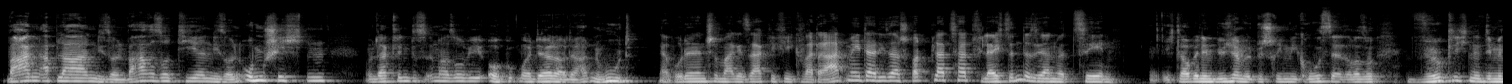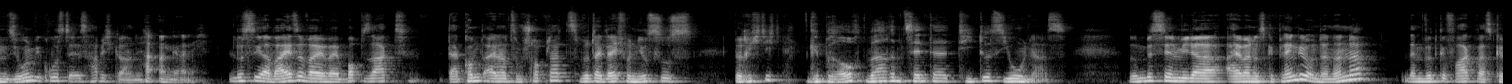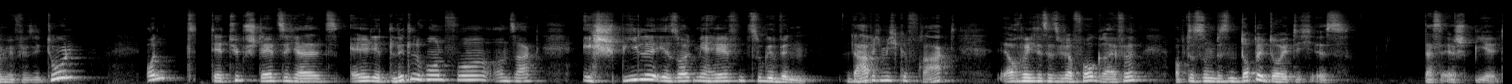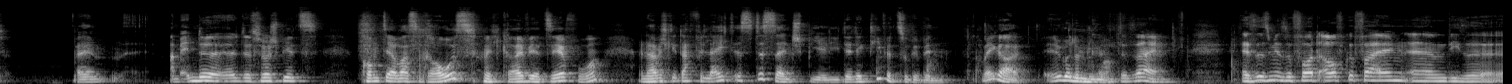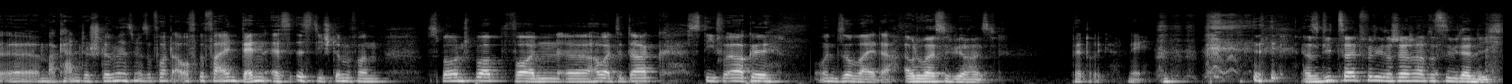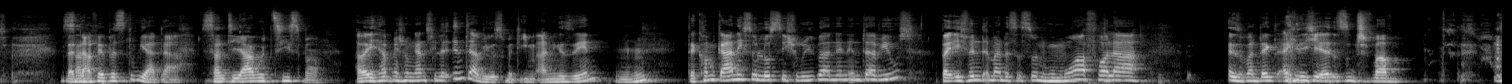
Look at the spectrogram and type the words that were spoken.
Wagen abladen, die sollen Ware sortieren, die sollen umschichten. Und da klingt es immer so wie, oh, guck mal, der da, der hat einen Hut. da wurde denn schon mal gesagt, wie viel Quadratmeter dieser Schrottplatz hat? Vielleicht sind es ja nur zehn. Ich glaube, in den Büchern wird beschrieben, wie groß der ist, aber so wirklich eine Dimension, wie groß der ist, habe ich gar nicht. Hat man gar nicht. Lustigerweise, weil, weil Bob sagt, da kommt einer zum Schrottplatz, wird er gleich von Justus berichtigt. Gebrauchtwarencenter Titus Jonas. So ein bisschen wieder albernes Geplänkel untereinander. Dann wird gefragt, was können wir für sie tun? Und der Typ stellt sich als Elliot Littlehorn vor und sagt, ich spiele, ihr sollt mir helfen zu gewinnen. Da Ja. habe ich mich gefragt, auch wenn ich das jetzt wieder vorgreife, ob das so ein bisschen doppeldeutig ist, dass er spielt. Weil am Ende äh, des Hörspiels kommt ja was raus. Ich greife jetzt sehr vor. Und da habe ich gedacht, vielleicht ist das sein Spiel, die Detektive zu gewinnen. Aber egal, übernimm du mal. Könnte sein. Es ist mir sofort aufgefallen, ähm, diese äh, markante Stimme ist mir sofort aufgefallen, denn es ist die Stimme von SpongeBob, von äh, Howard the Duck, Steve Urkel und so weiter. Aber du weißt nicht, wie er heißt. Patrick, nee. Also die Zeit für die Recherche hattest du wieder nicht. Na, dafür bist du ja da. Santiago Ziesma. Aber ich habe mir schon ganz viele Interviews mit ihm angesehen. Der kommt gar nicht so lustig rüber in den Interviews, weil ich finde immer, das ist so ein humorvoller. Also man denkt eigentlich, er ist ein Schwamm.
